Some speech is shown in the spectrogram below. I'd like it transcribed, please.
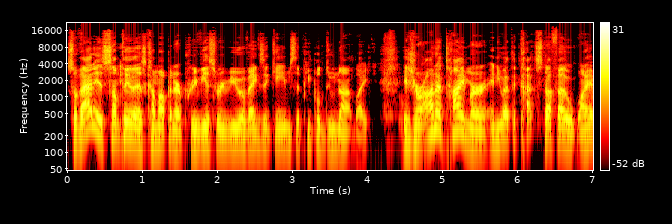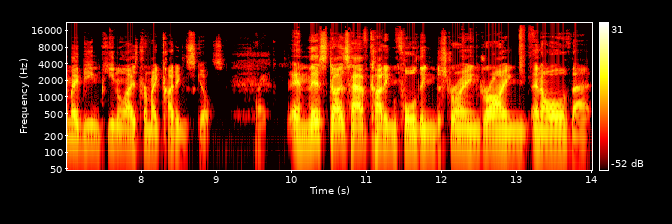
So that is something that has come up in our previous review of exit games that people do not like. Is you're on a timer and you have to cut stuff out. Why am I being penalized for my cutting skills? Right. And this does have cutting, folding, destroying, drawing, and all of that.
